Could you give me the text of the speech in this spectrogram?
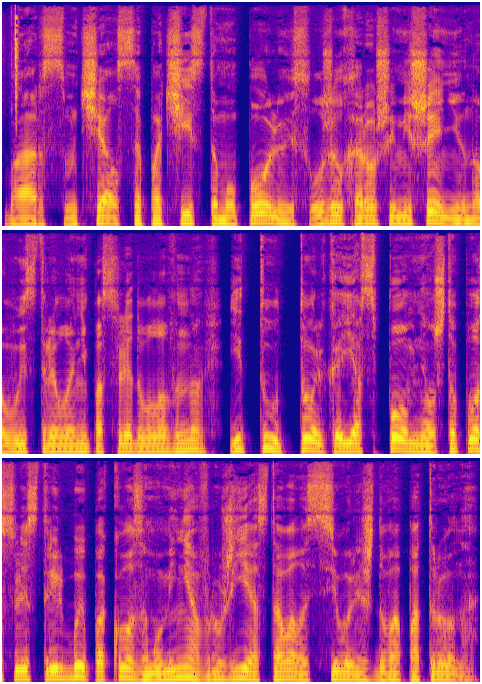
Барс мчался по чистому полю и служил хорошей мишенью, но выстрела не последовало вновь. И тут только я вспомнил, что после стрельбы по козам у меня в ружье оставалось всего лишь два патрона.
